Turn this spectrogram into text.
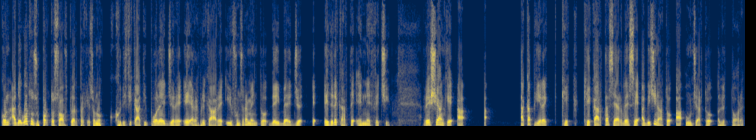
Con adeguato supporto software, perché sono codificati, può leggere e replicare il funzionamento dei badge e, delle carte NFC. Riesce anche a, a, a capire che, che, carta serve se avvicinato a un certo lettore.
